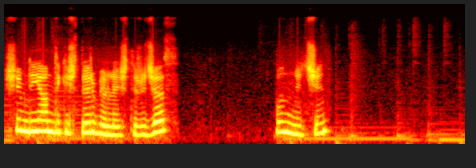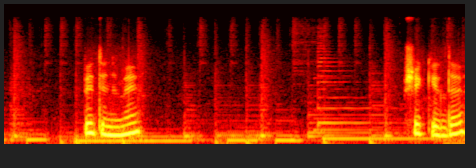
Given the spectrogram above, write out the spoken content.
Şimdi yan dikişleri birleştireceğiz. Bunun için bedenimi bu şekilde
